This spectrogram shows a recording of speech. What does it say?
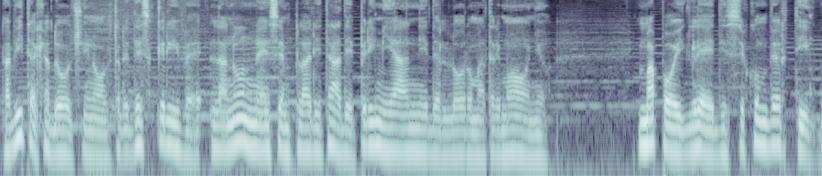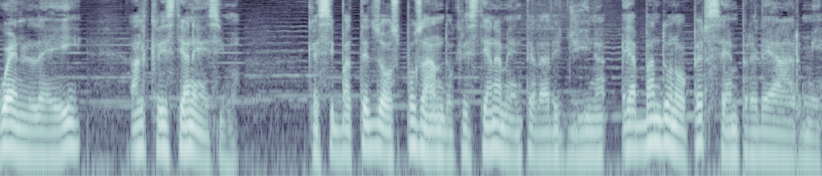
La vita Cadoci inoltre descrive la non esemplarità dei primi anni del loro matrimonio, ma poi Gladys convertì Gwenley al cristianesimo, che si battezzò sposando cristianamente la regina e abbandonò per sempre le armi.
